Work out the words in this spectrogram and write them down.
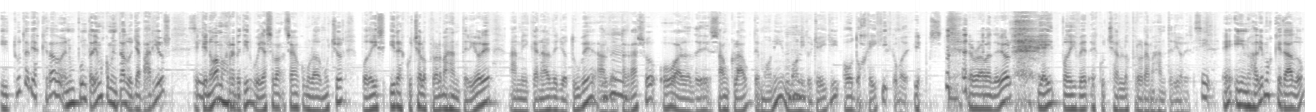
y tú te habías quedado en un punto, habíamos comentado ya varios, eh, que no vamos a repetir porque ya se, van- se han acumulado muchos. Podéis ir a escuchar los programas anteriores a mi canal de YouTube, Alberto Agraso, o al de SoundCloud de Moni, Moni Dojeiji, o Dojeiji, como decíamos en el programa anterior. Y ahí podéis ver, escuchar los programas anteriores. Sí. Eh, y nos habíamos quedado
